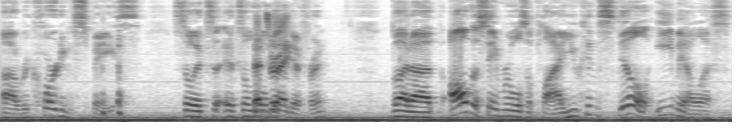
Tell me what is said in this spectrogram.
uh, recording space, so it's it's a little That's bit right. different. But uh, all the same rules apply. You can still email us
